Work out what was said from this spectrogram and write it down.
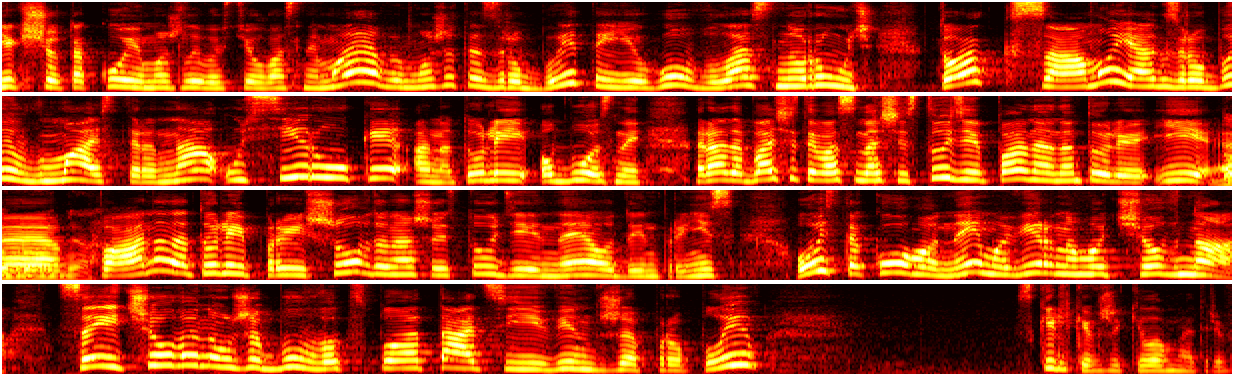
Якщо такої можливості у вас немає, ви можете зробити його власноруч. Так само, як зробив майстер на усі руки Анатолій Обозний. Рада бачити вас у нашій студії, пане Анатолію. І е, Пан Анатолій прийшов до нашої студії не один, приніс ось такого неймовірного човна. Цей човен вже був в експлуатації, він вже проплив. Скільки вже кілометрів?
